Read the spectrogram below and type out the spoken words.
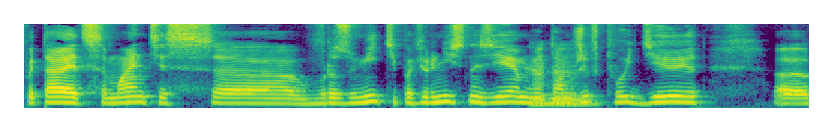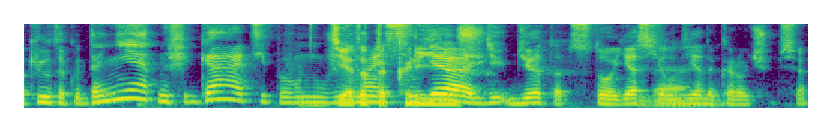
пытается Мантис э, вразумить, типа, вернись на землю, там Мгм. жив твой дед. Э, Квилл такой, да нет, нафига, типа, он уже Дед это семья, кринж. де- дед отстой, я съел Да. деда, короче, все.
